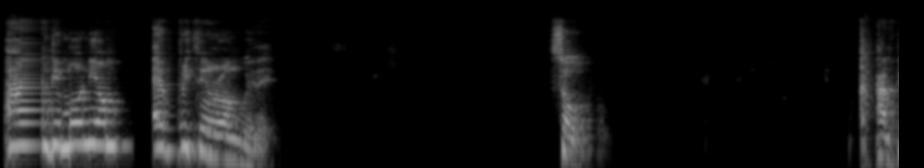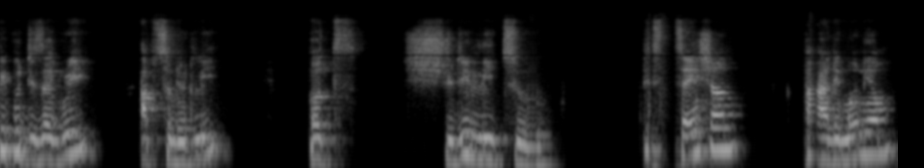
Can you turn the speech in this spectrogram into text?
Pandemonium, everything wrong with it. So, can people disagree? Absolutely. But should it lead to dissension, pandemonium,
